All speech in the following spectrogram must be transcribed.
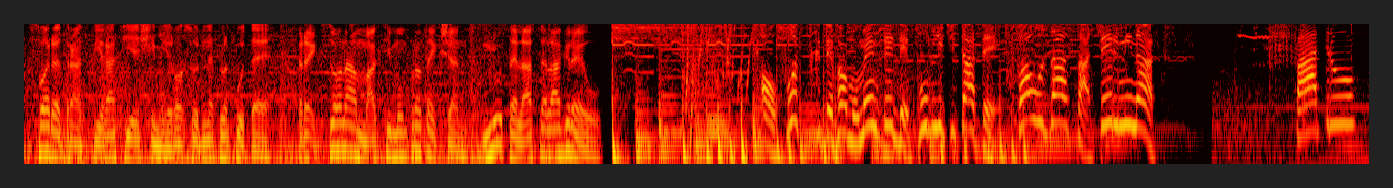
Fără transpirație și mirosuri neplăcute. Rexona Maximum Protection. Nu te lasă la greu. Au fost câteva momente de publicitate. Pauza s-a terminat. 4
